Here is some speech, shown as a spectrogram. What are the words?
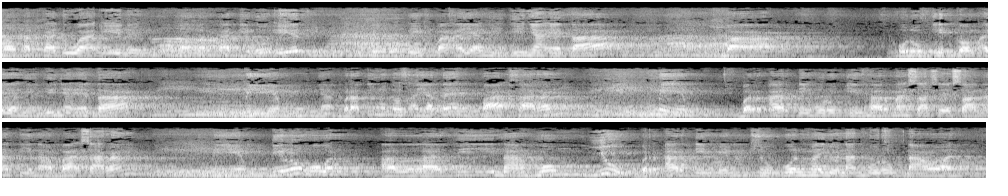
nomor kedua id nomor katilu id huruf ifa ayah hijinya eta ba huruf Iqom ayah hijinya eta? Mim. Nya berarti nutos aya teh ba sareng mim. Berarti huruf idharma sasesana tina ba sareng mim. Di luhur alladzina hum yu. Berarti mim sukun mayunan huruf naon?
